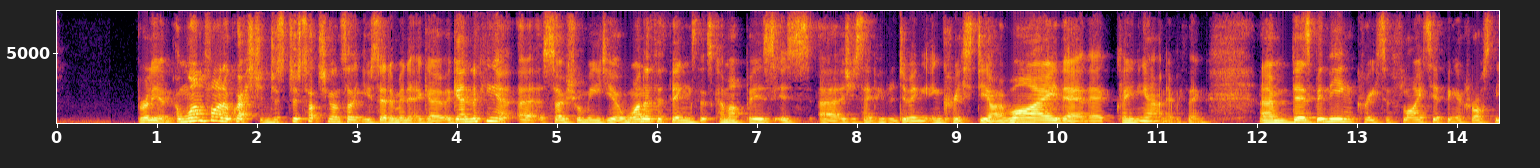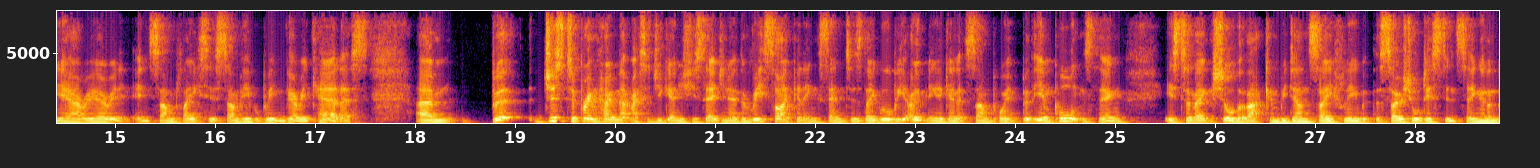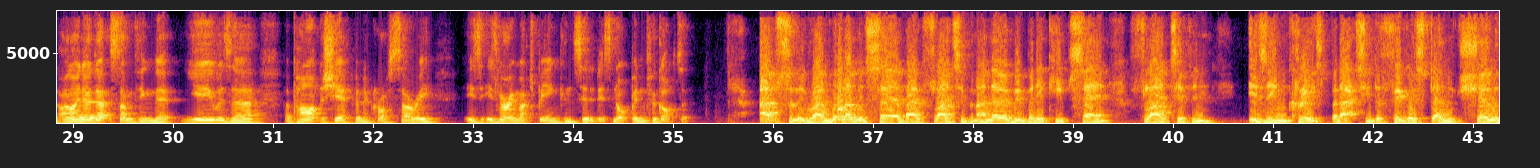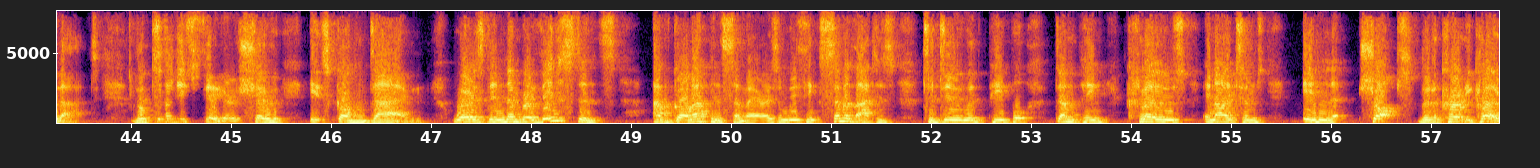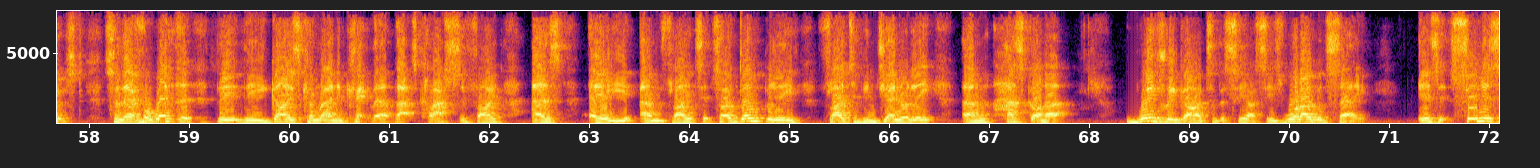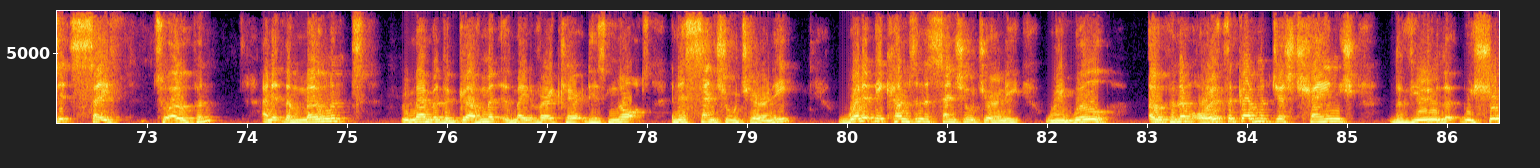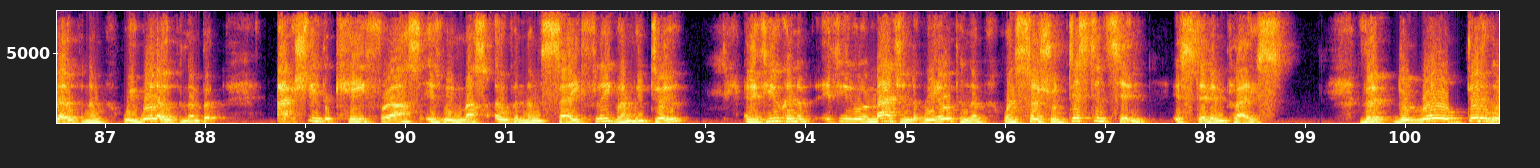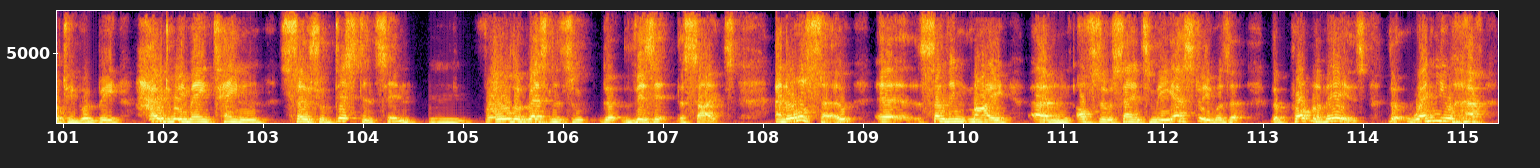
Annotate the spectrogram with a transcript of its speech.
Brilliant. And one final question, just just touching on something you said a minute ago. Again, looking at uh, social media, one of the things that's come up is is uh, as you say, people are doing increased DIY. They're they're cleaning out and everything. Um, there's been the increase of fly tipping across the area in, in some places. Some people being very careless. Um, but just to bring home that message again, as you said, you know, the recycling centres they will be opening again at some point. But the important thing is to make sure that that can be done safely with the social distancing. And I know that's something that you, as a, a partnership and across Surrey, is, is very much being considered. It's not been forgotten. Absolutely right. What I would say about fly tipping, I know everybody keeps saying fly tipping is increased, but actually the figures don't show that. The tonnage figures show it's gone down, whereas the number of incidents have gone up in some areas, and we think some of that is to do with people dumping clothes in items in shops that are currently closed. So therefore, when the, the, the guys come around and collect that, that's classified as a um, fly tip. So I don't believe fly tipping generally um, has gone up. With regard to the CRCs, what I would say is as soon as it's safe to open, and at the moment Remember, the government has made it very clear it is not an essential journey. When it becomes an essential journey, we will open them, or if the government just change the view that we should open them, we will open them. But actually, the key for us is we must open them safely when we do. And if you can, if you imagine that we open them when social distancing is still in place, the, the real difficulty would be how do we maintain social distancing mm. for all the residents that visit the sites? And also, uh, something my um, officer was saying to me yesterday was that the problem is that when you have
